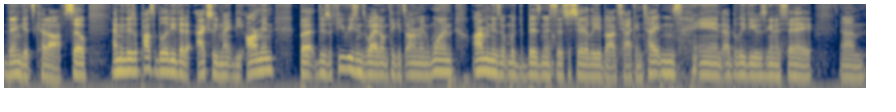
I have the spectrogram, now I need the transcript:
then gets cut off. So I mean there's a possibility that it actually might be Armin, but there's a few reasons why I don't think it's Armin. One, Armin isn't with the business necessarily about attacking Titans, and I believe he was gonna say um,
